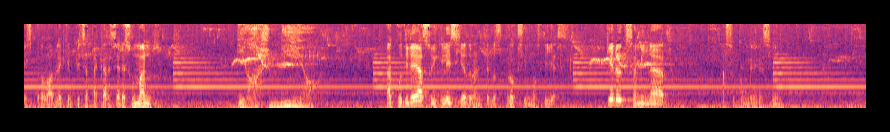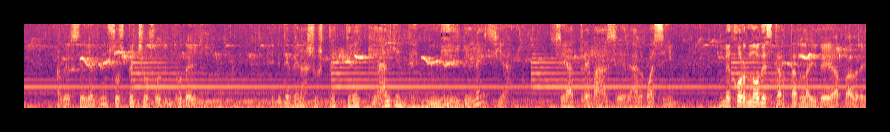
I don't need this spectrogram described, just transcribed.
es probable que empiece a atacar seres humanos. Dios mío. Acudiré a su iglesia durante los próximos días. Quiero examinar a su congregación. A ver si hay algún sospechoso dentro de ellos. ¿De veras usted cree que alguien de mi iglesia se atreva a hacer algo así? Mejor no descartar la idea, padre.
